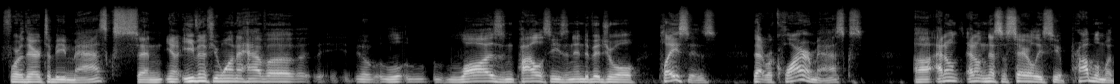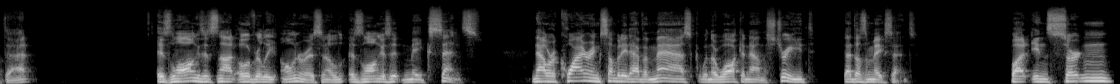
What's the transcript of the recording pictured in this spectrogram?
for there to be masks. And you know even if you want to have a you know, laws and policies in individual places that require masks uh, i don't i don't necessarily see a problem with that as long as it's not overly onerous and as long as it makes sense. Now requiring somebody to have a mask when they're walking down the street that doesn't make sense. But in certain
